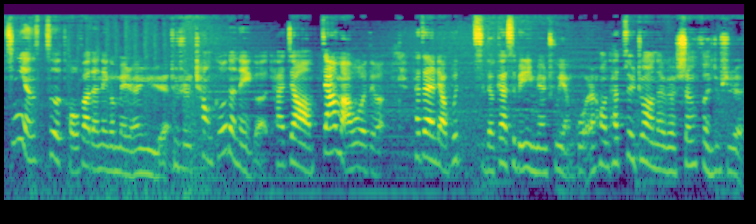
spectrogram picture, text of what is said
金颜色头发的那个美人鱼，就是唱歌的那个，他叫加马沃德，他在《了不起的盖茨比》里面出演过。然后他最重要的一个身份就是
